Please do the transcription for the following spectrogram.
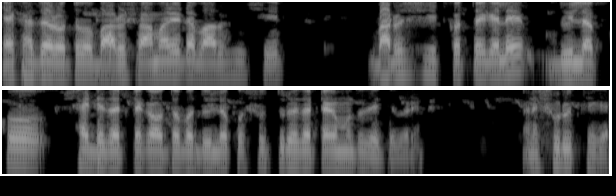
এক হাজার অথবা বারোশো আমার এটা বারোশো বারোশো করতে গেলে দুই লক্ষ ষাট হাজার টাকা অথবা দুই লক্ষ সত্তর হাজার টাকার মতো যেতে পারে মানে থেকে।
